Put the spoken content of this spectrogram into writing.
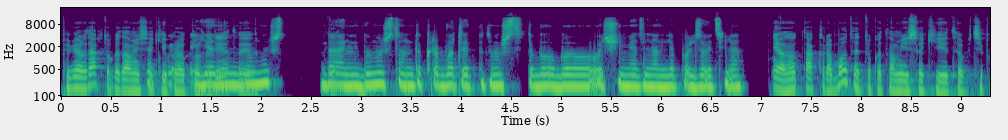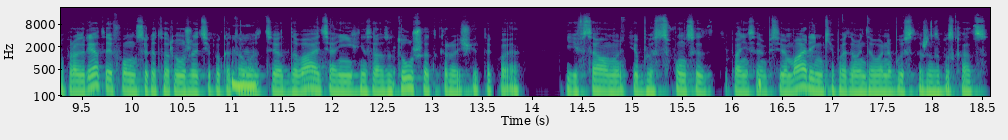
Примерно так, только там есть всякие прогреты. Я не думаю, что... Да, не думаю, что он так работает, потому что это было бы очень медленно для пользователя. Не, оно так работает, только там есть какие-то типа прогретые функции, которые уже типа готовы mm-hmm. тебе отдавать, они их не сразу тушат, короче, такое. И в целом, как бы, с функцией, типа, они сами по себе маленькие, поэтому они довольно быстро должны запускаться.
